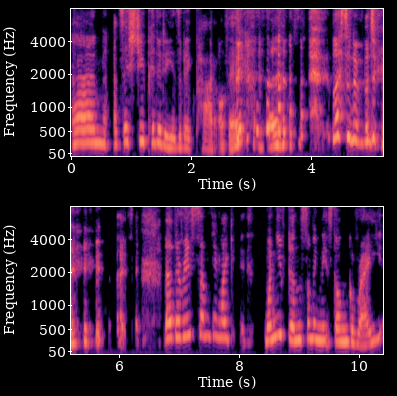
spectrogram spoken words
Um, I'd say stupidity is a big part of it. Lesson of the day. now there is something like when you've done something and it's gone great,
